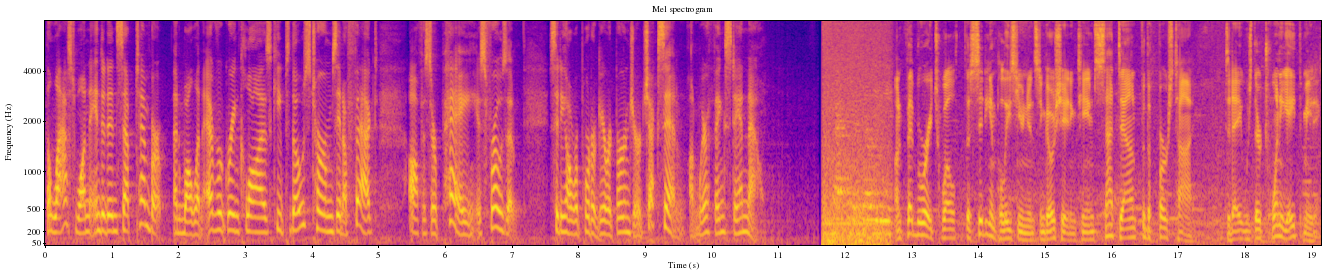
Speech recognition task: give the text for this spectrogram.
The last one ended in September, and while an evergreen clause keeps those terms in effect, officer pay is frozen. City Hall reporter Garrett Berger checks in on where things stand now. On February 12th, the city and police unions negotiating teams sat down for the first time. Today was their 28th meeting,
